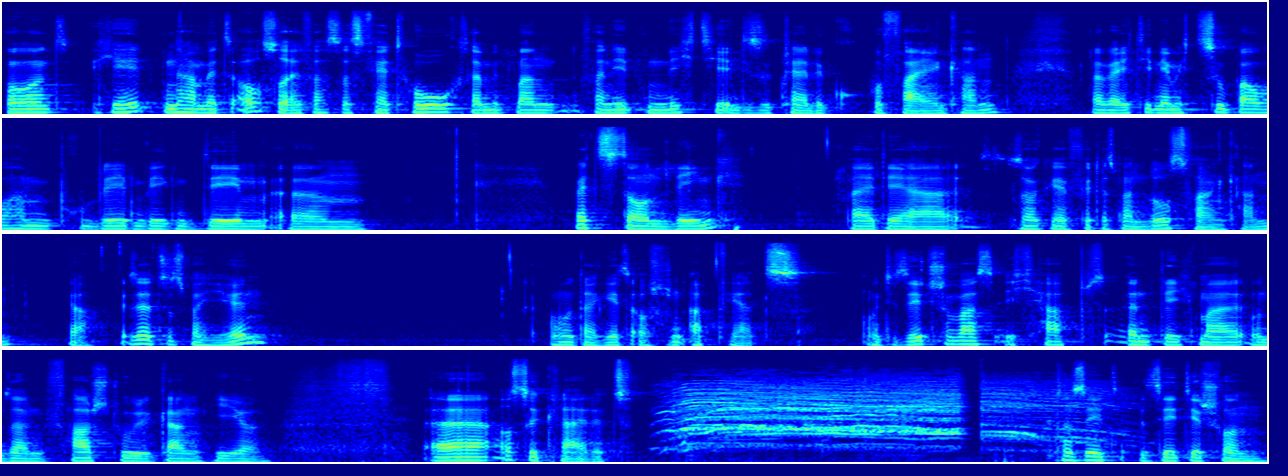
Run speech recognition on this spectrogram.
Und hier hinten haben wir jetzt auch so etwas, das fährt hoch, damit man von hinten nicht hier in diese kleine Grube fallen kann. Weil wenn ich die nämlich zubaue, haben wir ein Problem wegen dem ähm, Redstone-Link, weil der sorgt dafür, dass man losfahren kann. Ja, wir setzen uns mal hier hin. Und da geht es auch schon abwärts. Und ihr seht schon was, ich habe endlich mal unseren Fahrstuhlgang hier äh, ausgekleidet. Da seht, seht ihr schon,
